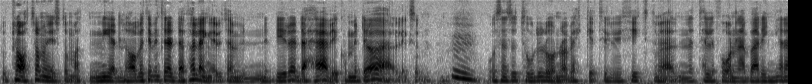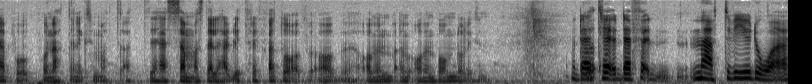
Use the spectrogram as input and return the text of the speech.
då pratade de just om att Medelhavet är vi inte rädda för längre utan vi är rädda här, vi kommer dö här. Liksom. Mm. Och sen så tog det då några veckor till vi fick de här, när telefonerna började ringa där på, på natten liksom, att, att det här samma ställe hade blivit träffat av, av, av, en, av en bomb. Då, liksom. Och där, därför möter vi ju då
